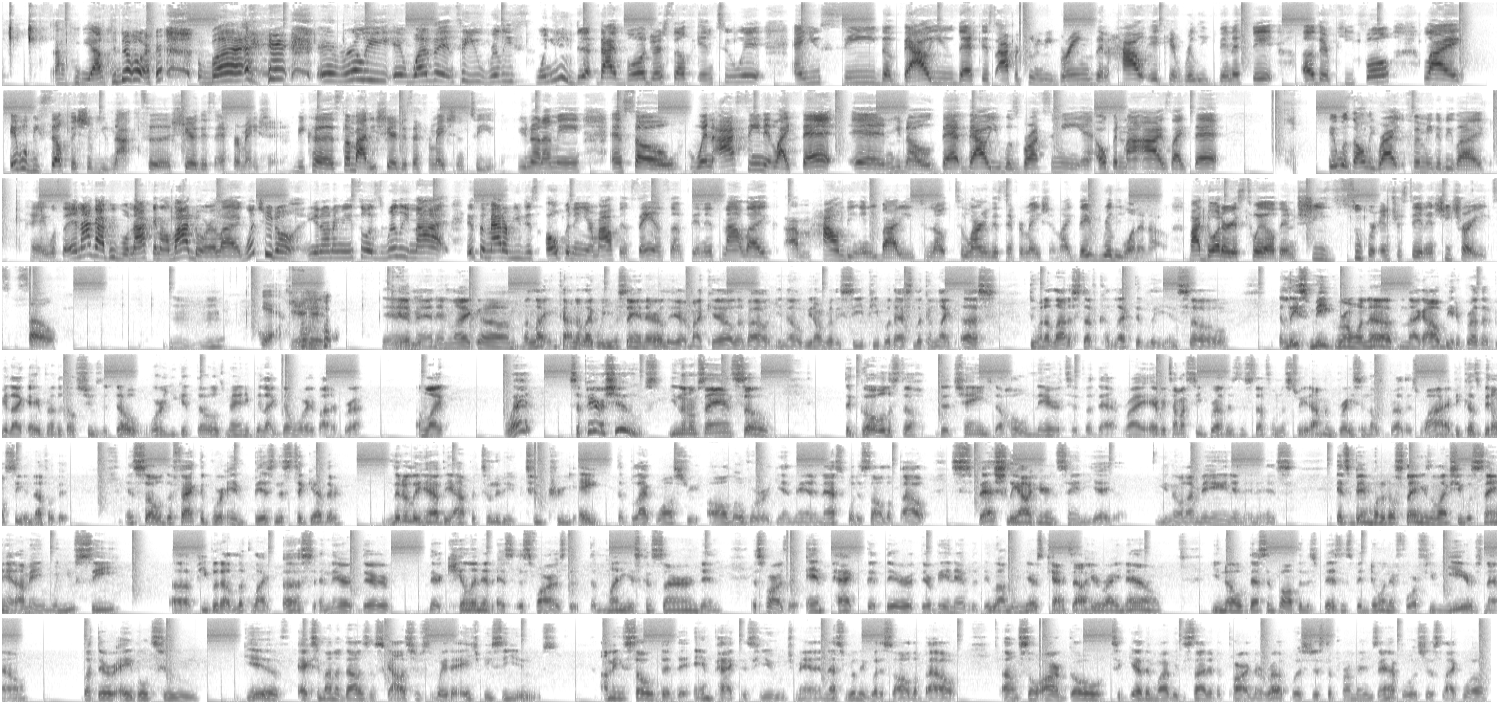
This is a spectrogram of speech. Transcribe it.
I'll be out the door. But it really, it wasn't until you really, when you d- divulge yourself into it and you see the value that this opportunity brings and how it can really benefit other people, like it would be selfish of you not to share this information because somebody shared this information to you. You know what I mean? And so when I seen it like that and, you know, that value was brought to me and opened my eyes like that, it was only right for me to be like, hey, what's up? And I got people knocking on my door, like, what you doing? You know what I mean? So it's really not, it's a matter of you just opening your mouth and saying something. It's not like I'm hounding anybody to know, to learn this information. Like they really want to know. My daughter is 12 and she's super interested and she trades. So, mm-hmm. yeah. Get it. Yeah, man, and like, um, like kind of like what you were saying earlier, Michael, about you know we don't really see people that's looking like us doing a lot of stuff collectively, and so at least me growing up, and like I'll be the brother, be like, "Hey, brother, those shoes are dope. Where you get those, man?" He'd be like, "Don't worry about it, bro." I'm like, "What? It's a pair of shoes." You know what I'm saying? So the goal is to to change the whole narrative of that, right? Every time I see brothers and stuff on the street, I'm embracing those brothers. Why? Because we don't see enough of it. And so the fact that we're in business together, literally have the opportunity to create the Black Wall Street all over again, man. And that's what it's all about, especially out here in San Diego. You know what I mean? And, and it's it's been one of those things. And like she was saying, I mean, when you see uh, people that look like us and they're they're they're killing it as, as far as the, the money is concerned and as far as the impact that they're they're being able to do. I mean, there's cats out here right now, you know, that's involved in this business, been doing it for a few years now, but they're able to give X amount of dollars in scholarships away to HBCUs. I mean, so the the impact is huge, man, and that's really what it's all about. Um, so our goal together, why we decided to partner up, was just a primary example. It's just like, well,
